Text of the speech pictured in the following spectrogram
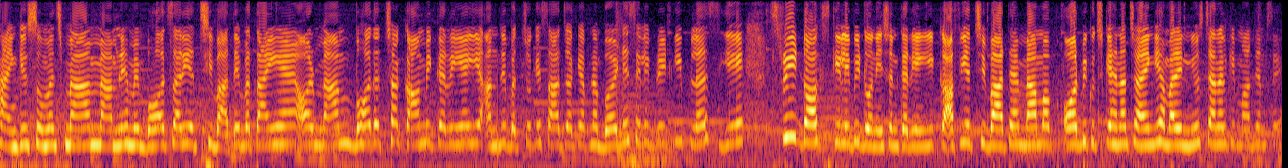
Thank you so much ma'am ma'am ने हमें बहुत सारी अच्छी बातें बताई हैं और मैम बहुत अच्छा काम भी कर रही हैं। ये अंधे बच्चों के साथ जाके अपना बर्थडे सेलिब्रेट की प्लस ये स्ट्रीट डॉग्स के लिए भी डोनेशन कर रही हैं। ये काफ़ी अच्छी बात है। मैम आप और भी कुछ कहना चाहेंगे हमारे न्यूज़ चैनल के माध्यम से?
